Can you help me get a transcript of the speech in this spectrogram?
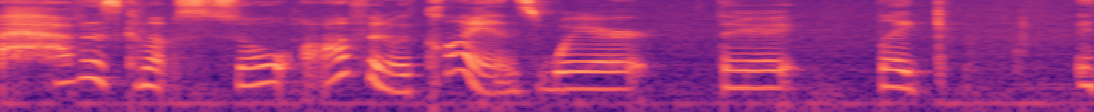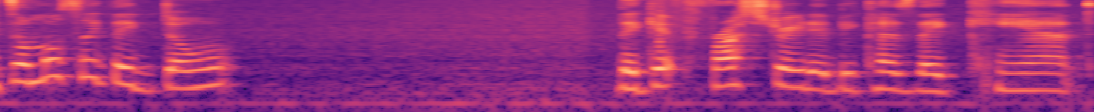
have this come up so often with clients where they're like, it's almost like they don't, they get frustrated because they can't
